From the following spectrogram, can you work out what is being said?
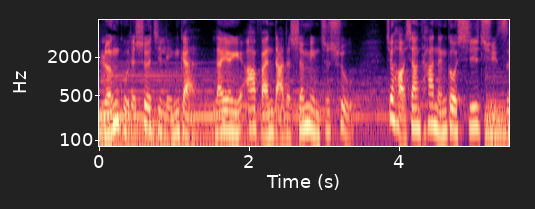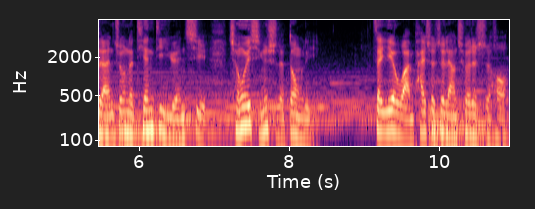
轮毂的设计灵感来源于《阿凡达》的生命之树，就好像它能够吸取自然中的天地元气，成为行驶的动力。在夜晚拍摄这辆车的时候，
